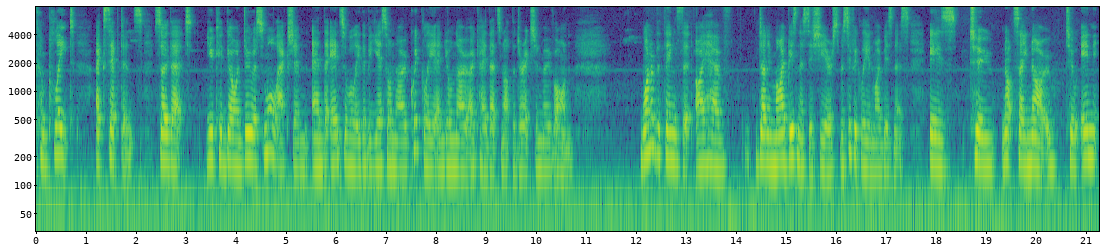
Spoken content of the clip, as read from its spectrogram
complete acceptance so that you can go and do a small action and the answer will either be yes or no quickly and you'll know okay that's not the direction move on. One of the things that i have done in my business this year specifically in my business is to not say no to any,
